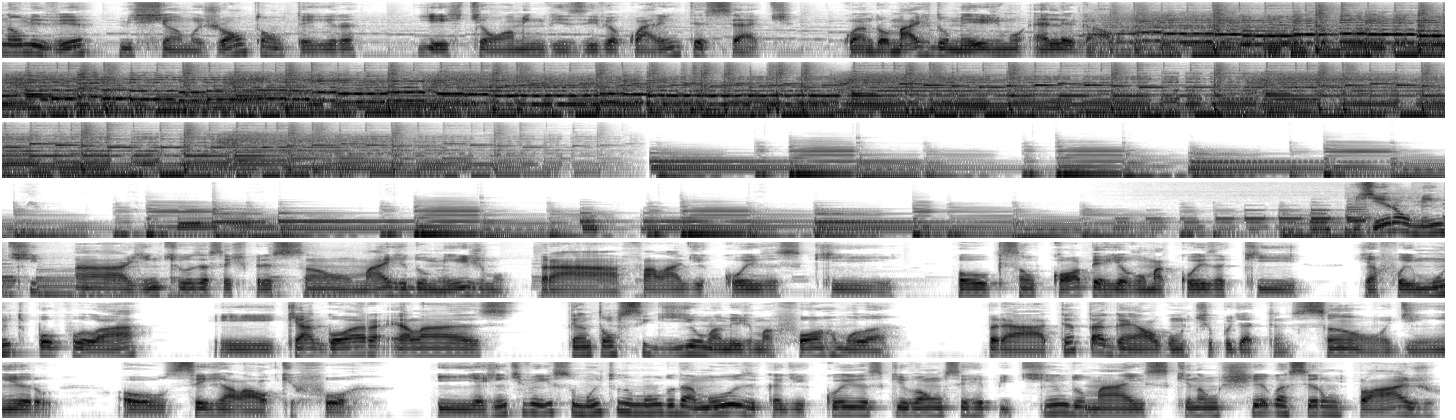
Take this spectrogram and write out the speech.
muito e não me vê, me chamo João Tonteira e este é o Homem Invisível 47, quando mais do mesmo é legal. Geralmente a gente usa essa expressão mais do mesmo para falar de coisas que ou que são cópias de alguma coisa que já foi muito popular e que agora elas tentam seguir uma mesma fórmula para tentar ganhar algum tipo de atenção, ou dinheiro, ou seja lá o que for. E a gente vê isso muito no mundo da música, de coisas que vão se repetindo, mas que não chegam a ser um plágio.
